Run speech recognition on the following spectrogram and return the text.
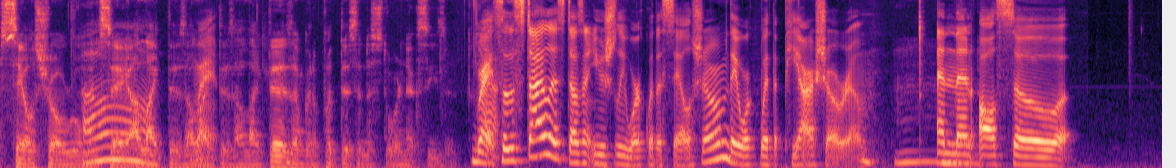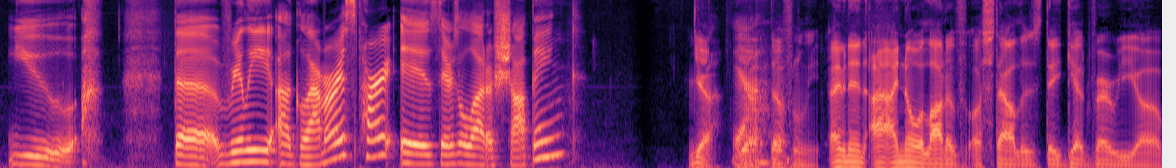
sales showroom and say, "I like this, I Oh. Right. like this, I like this. I'm gonna put this in the store next season." Right. So the stylist doesn't usually work with a sales showroom. They work with a PR showroom. And then also you the really uh, glamorous part is there's a lot of shopping. Yeah, yeah, Yeah. definitely. I mean, and I, I know a lot of uh, stylists. They get very, uh,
